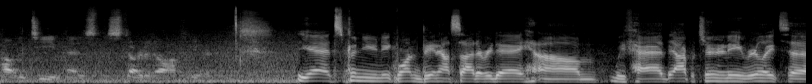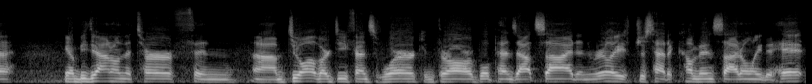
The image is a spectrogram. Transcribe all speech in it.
how the team has started off here. Yeah, it's been a unique one being outside every day. Um, we've had the opportunity really to you know, be down on the turf and um, do all of our defensive work and throw our bullpens outside, and really just had to come inside only to hit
